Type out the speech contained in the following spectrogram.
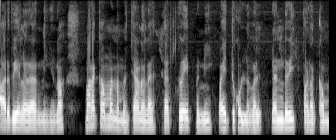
பார்வையாளராக இருந்தீங்கன்னா மறக்காமல் நம்ம சேனலை சப்ஸ்கிரைப் பண்ணி வைத்துக் கொள்ளுங்கள். நன்றி வணக்கம்.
